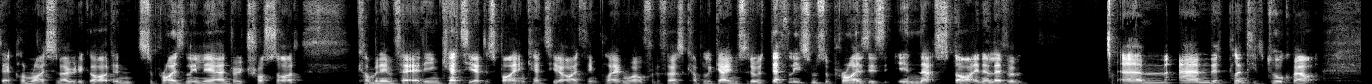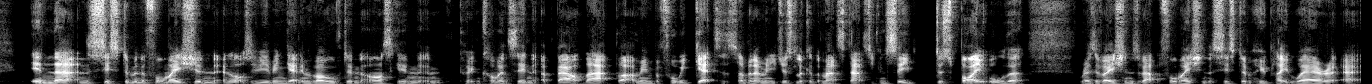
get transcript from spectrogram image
Declan Rice and Odegaard, and surprisingly, Leandro Trossard coming in for Eddie Nketiah, despite Nketiah, I think, playing well for the first couple of games. So there was definitely some surprises in that starting 11, um, and there's plenty to talk about in that and the system and the formation. And lots of you have been getting involved and asking and putting comments in about that. But I mean, before we get to some of them, and you just look at the match stats, you can see, despite all the reservations about the formation, the system, who played where, uh,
